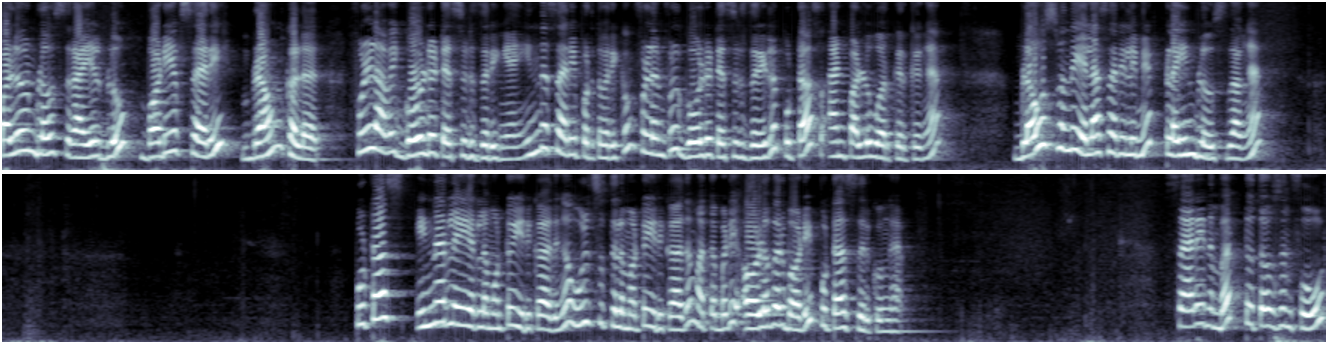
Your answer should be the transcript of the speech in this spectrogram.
பலூன் blouse royal blue body of sari brown colour ஃபுல்லாகவே கோல்டு டெஸ்டு சரிங்க இந்த சாரீ பொறுத்த வரைக்கும் full and full gold test சரியில் புட்டாஸ் அண்ட் பல்லு ஒர்க் இருக்குங்க. ப்ளவுஸ் வந்து எல்லா சாரிலையுமே பிளெயின் ப்ளவுஸ் தாங்க. புட்டாஸ் இன்னர் லேயரில் மட்டும் இருக்காதுங்க. உள் சுத்தில் மட்டும் இருக்காது. மற்றபடி ஆல் ஓவர் பாடி புட்டாஸ் இருக்குங்க. Sari number two thousand four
